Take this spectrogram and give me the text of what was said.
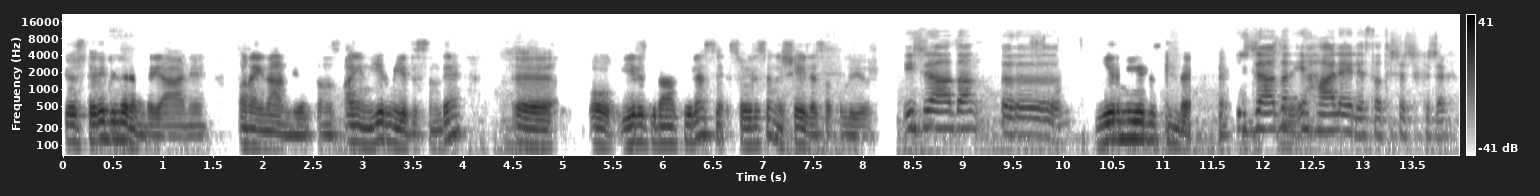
Gösterebilirim de yani. Bana inanmıyorsanız. Ayın 27'sinde e, o Yeliz söylese, söylesene şeyle satılıyor. İcradan e, 27'sinde. icradan ihaleyle satışa çıkacak.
